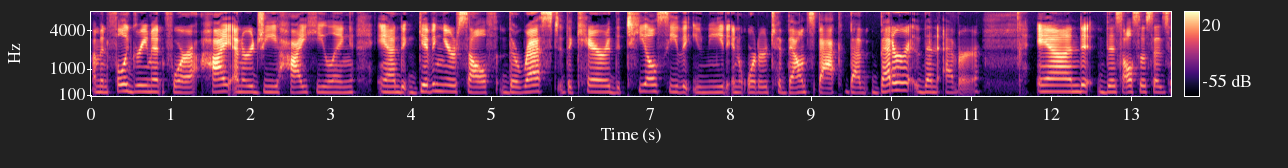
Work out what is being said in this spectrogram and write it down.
I'm in full agreement for high energy, high healing, and giving yourself the rest, the care, the TLC that you need in order to bounce back be- better than ever. And this also says,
